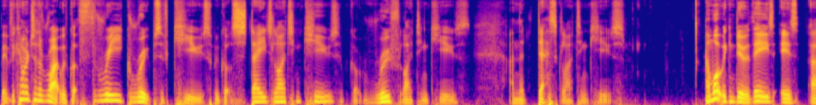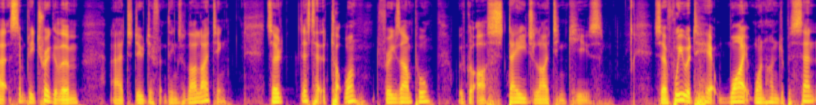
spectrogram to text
But if you come to the right, we've got three groups of cues. We've got stage lighting cues, we've got roof lighting cues, and the desk lighting cues. And what we can do with these is uh, simply trigger them uh, to do different things with our lighting. So let's take the top one, for example. We've got our stage lighting cues. So if we were to hit white 100%,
